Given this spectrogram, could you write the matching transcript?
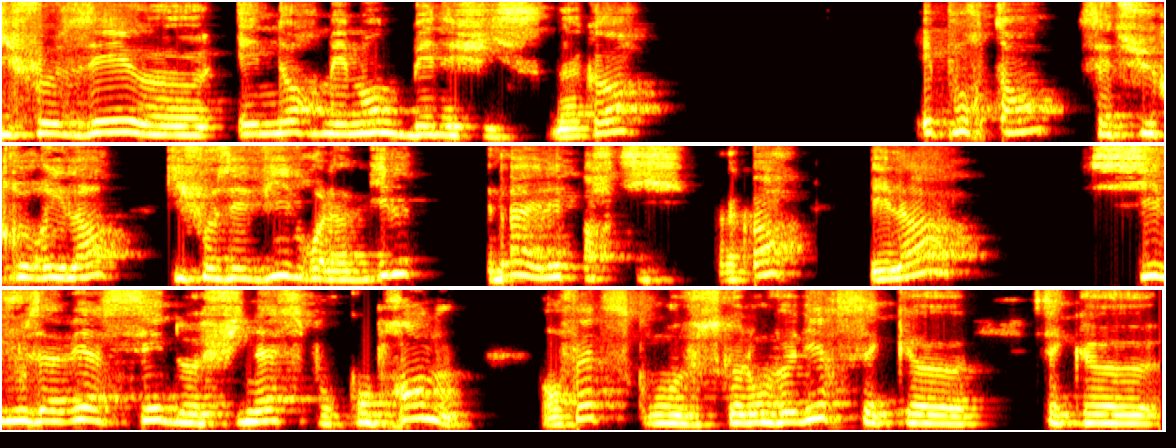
qui faisait euh, énormément de bénéfices, d'accord? Et pourtant, cette sucrerie-là, qui faisait vivre la ville, eh ben, elle est partie, d'accord? Et là, si vous avez assez de finesse pour comprendre, en fait, ce, ce que l'on veut dire, c'est que, c'est que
